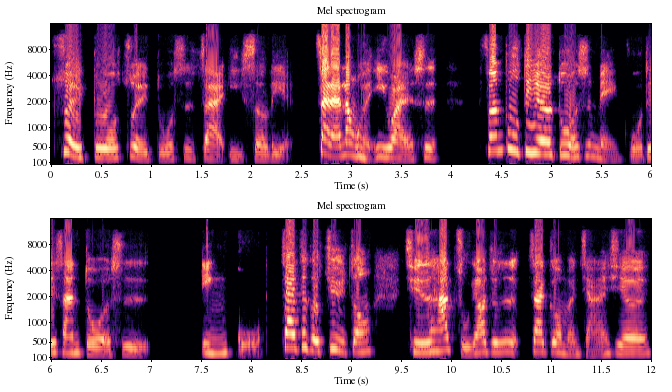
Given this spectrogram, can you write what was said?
最多最多是在以色列，再来让我很意外的是，分布第二多的是美国，第三多的是英国。在这个剧中，其实它主要就是在跟我们讲一些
